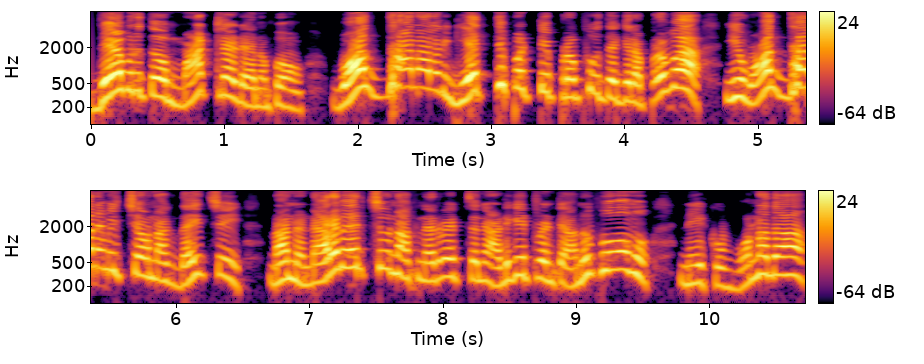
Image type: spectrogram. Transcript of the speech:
దేవునితో మాట్లాడే అనుభవం వాగ్దానాలను ఎత్తిపట్టి ప్రభు దగ్గర ప్రభా ఈ వాగ్దానం ఇచ్చావు నాకు దయచేయి. నన్ను నెరవేర్చు నాకు నెరవేర్చని అడిగేటువంటి అనుభవము నీకు ఉన్నదా?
